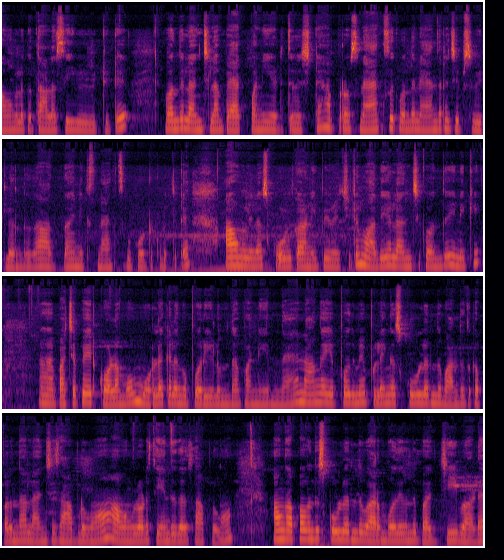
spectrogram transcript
அவங்களுக்கு தலை சீவி விட்டுட்டு வந்து லஞ்செலாம் பேக் பண்ணி எடுத்து வச்சிட்டேன். அப்புறம் ஸ்நாக்ஸுக்கு வந்து நேந்திரம் சிப்ஸ் வீட்டில் இருந்தது. அதுதான் இன்றைக்கி ஸ்நாக்ஸுக்கு போட்டு கொடுத்துட்டேன். அவங்களெல்லாம் ஸ்கூலுக்கு அனுப்பி வச்சுட்டு மதியம் லஞ்சுக்கு வந்து இன்றைக்கி பச்சைப்பயிர் குழம்பும் உருளைக்கிழங்கு பொரியலும் தான் பண்ணியிருந்தேன். நாங்கள் எப்போதுமே பிள்ளைங்க ஸ்கூல்லேருந்து வந்ததுக்கப்புறம் தான் லஞ்சு சாப்பிடுவோம். அவங்களோட சேர்ந்து தான் சாப்பிடுவோம். அவங்க அப்பா வந்து ஸ்கூல்லேருந்து வரும்போதே வந்து பஜ்ஜி வடை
